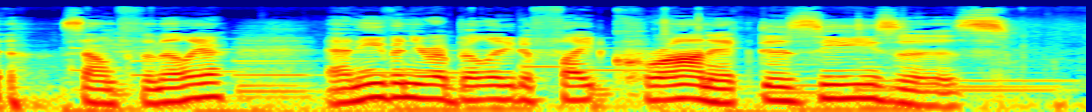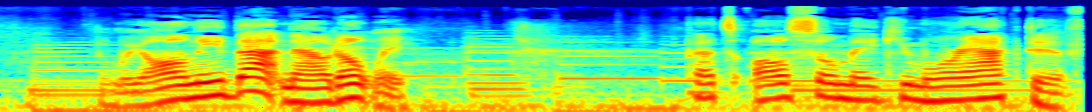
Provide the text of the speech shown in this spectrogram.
Sound familiar? And even your ability to fight chronic diseases. We all need that now, don't we? Pets also make you more active,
